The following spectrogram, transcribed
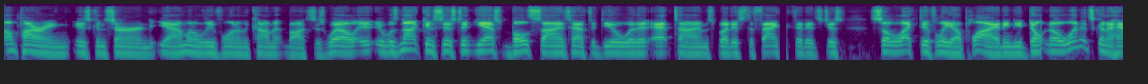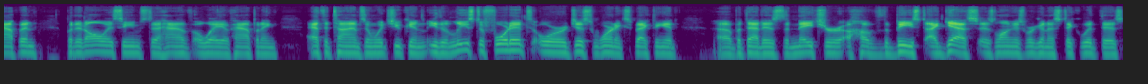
umpiring is concerned, yeah, I'm going to leave one in the comment box as well. It, it, was not consistent. Yes, both sides have to deal with it at times, but it's the fact that it's just selectively applied and you don't know when it's going to happen, but it always seems to have a way of happening at the times in which you can either least afford it or just weren't expecting it. Uh, but that is the nature of the beast, I guess, as long as we're going to stick with this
